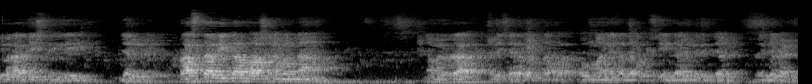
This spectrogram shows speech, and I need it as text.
ಇವರ ಅಧ್ಯಕ್ಷತೆಯಲ್ಲಿ ಜರುಗಿದೆ. ಪ್ರಾಸ್ತಾವಿಕ ಭಾಷಣವನ್ನ ನಮ್ಮೆಲ್ಲರ ಪರಿಸರದಂತಹ ಬಹುಮಾನ್ಯರಾದ ಹುಸೇನ್ ರೇಂಜಲಾಡಿ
